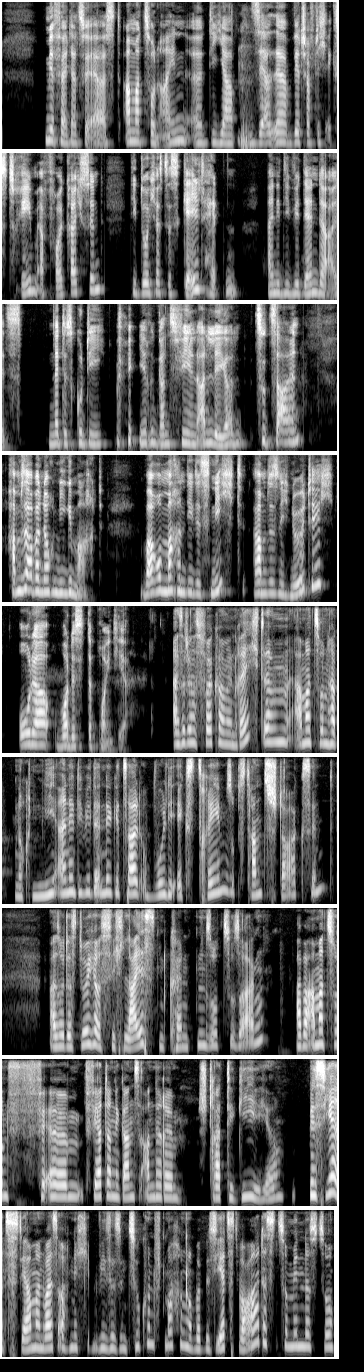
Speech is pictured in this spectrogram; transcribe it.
Mir fällt da zuerst Amazon ein, äh, die ja sehr, sehr wirtschaftlich extrem erfolgreich sind, die durchaus das Geld hätten, eine Dividende als nettes Goodie ihren ganz vielen Anlegern zu zahlen. Haben sie aber noch nie gemacht. Warum machen die das nicht? Haben sie es nicht nötig? Oder what is the point here? Also du hast vollkommen recht. Ähm, Amazon hat noch nie eine Dividende gezahlt, obwohl die extrem substanzstark sind. Also das durchaus sich leisten könnten sozusagen. Aber Amazon ähm, fährt da eine ganz andere Strategie. Ja? Bis jetzt, ja, man weiß auch nicht, wie sie es in Zukunft machen, aber bis jetzt war das zumindest so,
